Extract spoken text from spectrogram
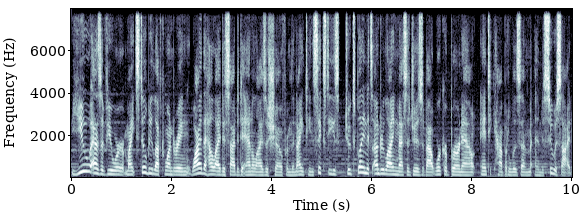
You, as a viewer, might still be left wondering why the hell I decided to analyze a show from the 1960s to explain its underlying messages about worker burnout, anti capitalism, and suicide.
